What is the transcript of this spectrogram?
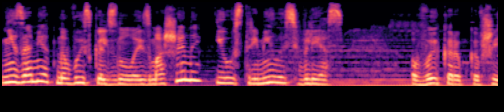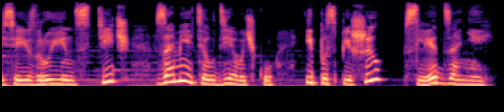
незаметно выскользнула из машины и устремилась в лес. Выкарабкавшийся из руин Стич заметил девочку и поспешил вслед за ней.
